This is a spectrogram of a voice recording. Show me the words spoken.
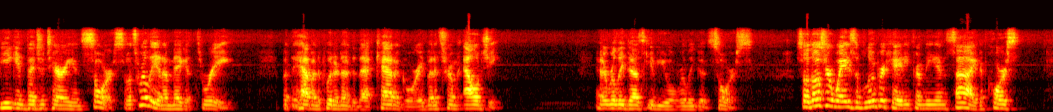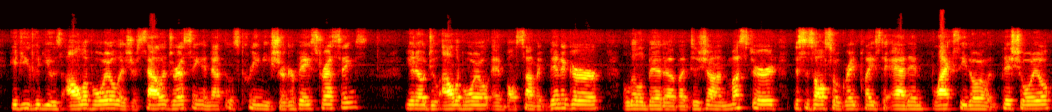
vegan vegetarian source. So it's really an omega 3, but they happen to put it under that category. But it's from algae. And it really does give you a really good source. So those are ways of lubricating from the inside. Of course, if you could use olive oil as your salad dressing and not those creamy sugar-based dressings, you know, do olive oil and balsamic vinegar, a little bit of a Dijon mustard. This is also a great place to add in flaxseed oil and fish oil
